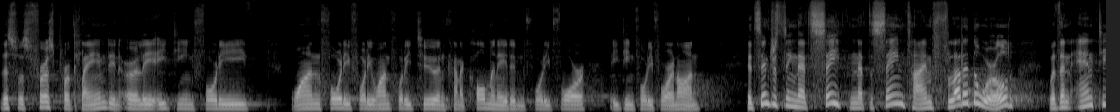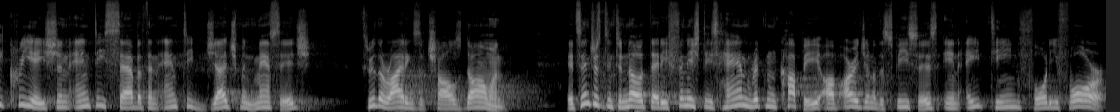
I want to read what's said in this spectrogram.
this was first proclaimed in early 1841, 40, 41, 42, and kind of culminated in 44, 1844 and on. It's interesting that Satan at the same time flooded the world with an anti creation, anti Sabbath, and anti judgment message through the writings of Charles Darwin. It's interesting to note that he finished his handwritten copy of Origin of the Species in 1844.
